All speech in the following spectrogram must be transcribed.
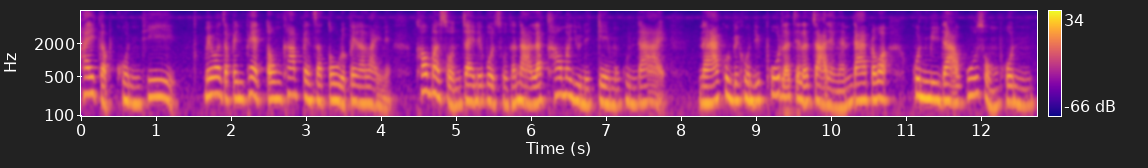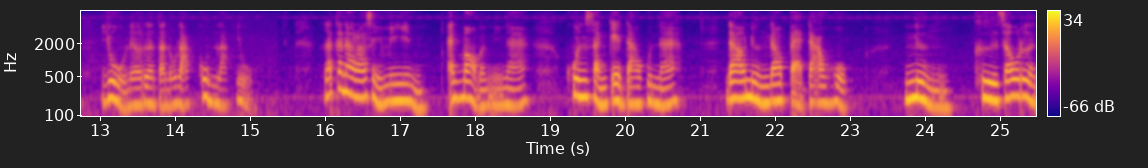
ให้กับคนที่ไม่ว่าจะเป็นเพศตรงข้ามเป็นศัตรูหรือเป็นอะไรเนี่ย เข้ามาสนใจในบทสนทนาและเข้ามาอยู่ในเกมของคุณได้นะ คุณเป็นคนที่พูดและเจรจาอย่างนั้นได้ เพราะว่าคุณมีดาวผู้สมพลอยู่ในเรือนตานุรักษ์กุมรักษ์อยู่ และกนาราศีมีนแอดบอกแบบนี้นะ คุณสังเกตดาวคุณนะ ดาวหนึ่งดาวแปดดาวหกหนึ่งคือเจ้าเรือน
